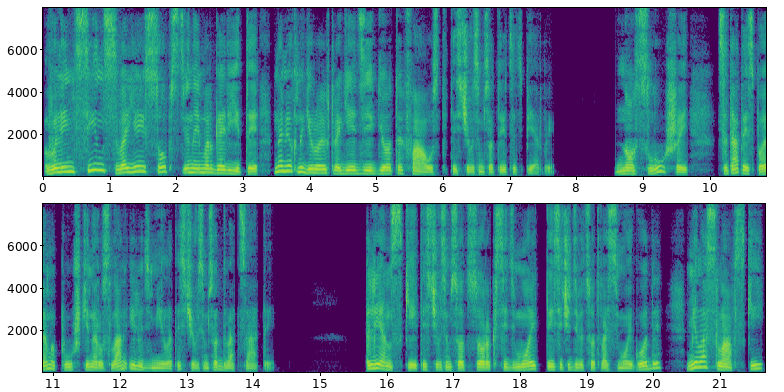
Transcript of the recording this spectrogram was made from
Валентин своей собственной Маргариты, намек на героев трагедии Гёте «Фауст» 1831. «Но слушай», цитата из поэмы Пушкина «Руслан и Людмила» 1820. Ленский 1847-1908 годы, Милославский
